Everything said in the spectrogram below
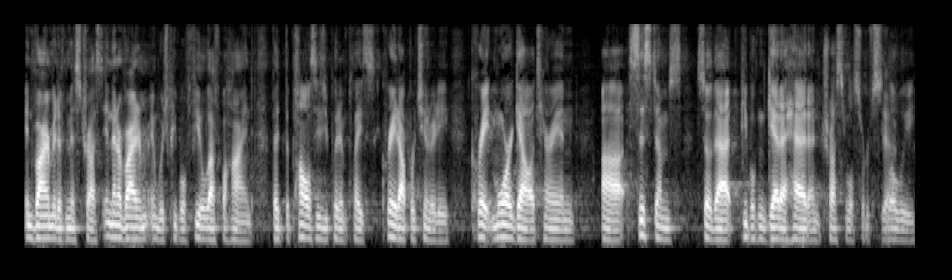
environment of mistrust, in that environment in which people feel left behind, that the policies you put in place create opportunity, create more egalitarian uh, systems so that people can get ahead and trust will sort of Yeah. slowly.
